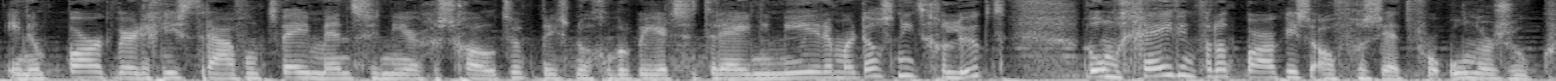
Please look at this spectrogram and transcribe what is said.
In een park werden gisteravond twee mensen neergeschoten. Er is nog geprobeerd ze te reanimeren, maar dat is niet gelukt. De omgeving van het park is afgezet voor onderzoek.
